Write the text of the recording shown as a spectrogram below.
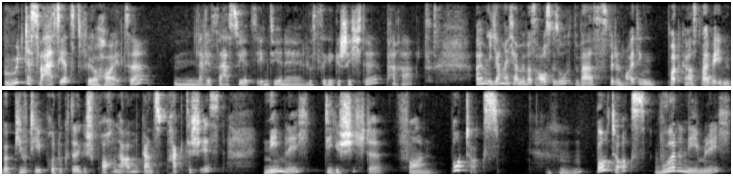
Gut, das war's jetzt für heute. Hm, Larissa, hast du jetzt irgendwie eine lustige Geschichte parat? Ähm, ja, ich habe mir was rausgesucht, was für den heutigen Podcast, weil wir eben über Beauty-Produkte gesprochen haben, ganz praktisch ist. Nämlich die Geschichte von Botox. Mhm. Botox wurde nämlich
